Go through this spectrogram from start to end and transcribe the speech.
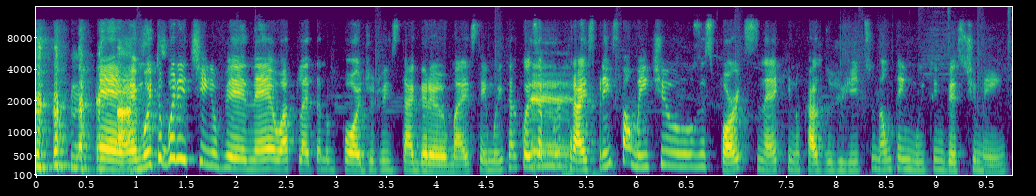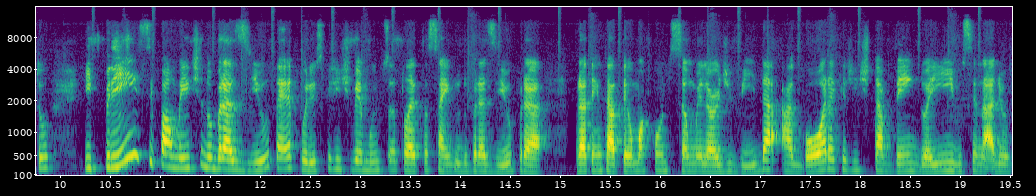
é, é, muito bonitinho ver, né, o atleta no pódio do Instagram, mas tem muita coisa é... por trás, principalmente os esportes, né, que no caso do jiu-jitsu não tem muito investimento, e principalmente no Brasil, né, por isso que a gente vê muitos atletas saindo do Brasil para para tentar ter uma condição melhor de vida. Agora que a gente está vendo aí o cenário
